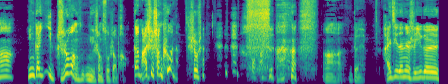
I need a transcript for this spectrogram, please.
啊。应该一直往女生宿舍跑，干嘛去上课呢？是不是？好吧。啊，对，还记得那是一个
